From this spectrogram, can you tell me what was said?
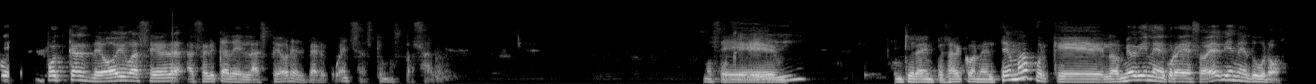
El podcast de hoy va a ser acerca de las peores vergüenzas que hemos pasado. No sé Ok. quién quiera empezar con el tema, porque lo mío viene grueso, ¿eh? Viene duro.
